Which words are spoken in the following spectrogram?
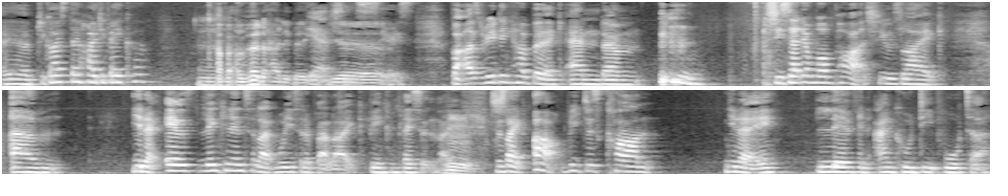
Uh, do you guys know Heidi Baker? Mm. I've, I've heard of Heidi Baker. Yeah, she's yeah. serious. But I was reading her book, and um, she said in one part, she was like, um, you know, it was linking into like what you said about like being complacent. Like, Mm. she's like, oh, we just can't, you know, live in ankle deep water,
